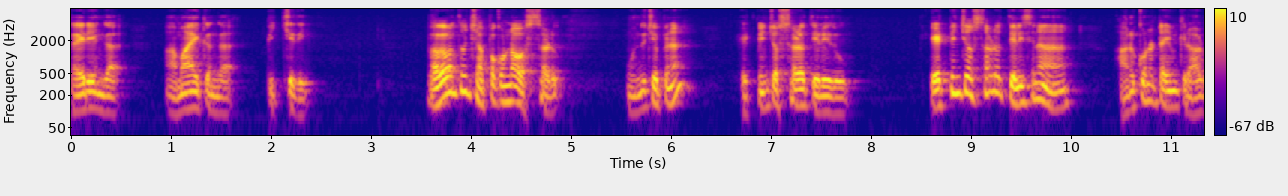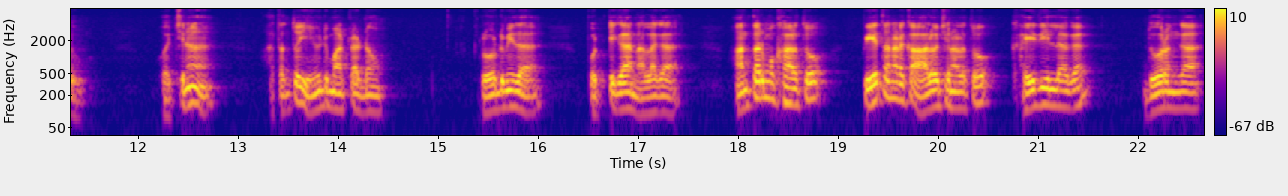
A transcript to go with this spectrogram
ధైర్యంగా అమాయకంగా పిచ్చిది. భగవంతం చెప్పకుండా వస్తాడు. ముందు చెప్పినా ఎట్నుంచి వస్తాడో తెలీదు. ఎట్నుంచి వస్తాడో తెలిసినా అనుకున్న టైంకి రాడు. వచ్చినా అతనితో ఏమిటి మాట్లాడడం? రోడ్డు మీద పొట్టిగా నల్లగా అంతర్ముఖాలతో పీతనడక ఆలోచనలతో ఖైదీల్లాగా దూరంగా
